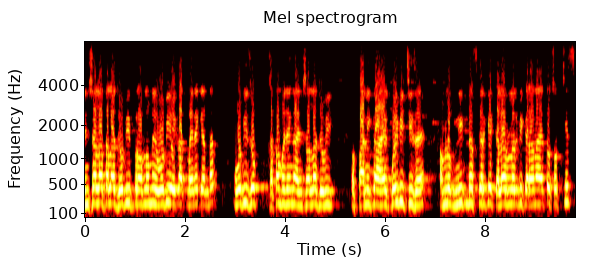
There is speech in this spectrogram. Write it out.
इनशाला ताला जो भी प्रॉब्लम है, वो भी एक आध महीने के अंदर, वो भी जो खत्म हो जाएगा, इंशाल्लाह जो भी पानी का है, कोई भी चीज़ है, हम लोग नीटनेस करके कलर वलर भी कराना है तो सब चीज़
